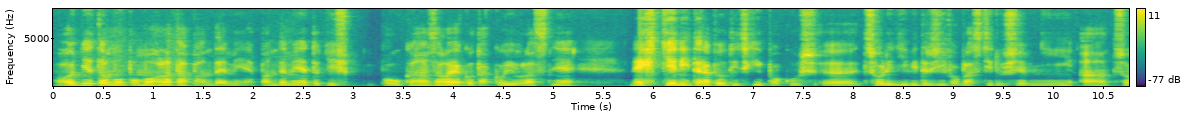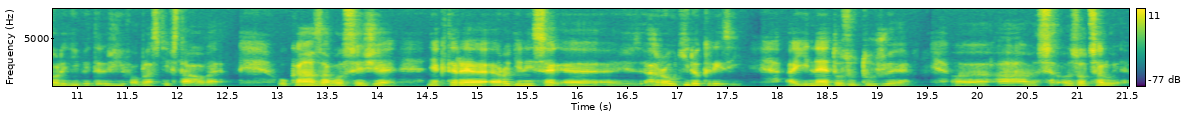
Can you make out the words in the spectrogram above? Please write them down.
Hodně tomu pomohla ta pandemie. Pandemie totiž poukázala jako takový vlastně nechtěný terapeutický pokus, eh, co lidi vydrží v oblasti duševní a co lidi vydrží v oblasti vztahové. Ukázalo se, že některé rodiny se eh, hroutí do krizí a jiné to zutužuje. Eh, a zoceluje.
